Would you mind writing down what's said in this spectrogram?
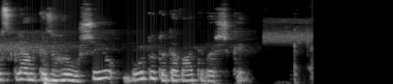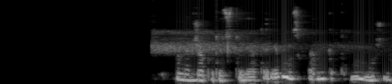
У склянки з грушею буду додавати вершки. Вони вже будуть стояти рівно склянки, тому можна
